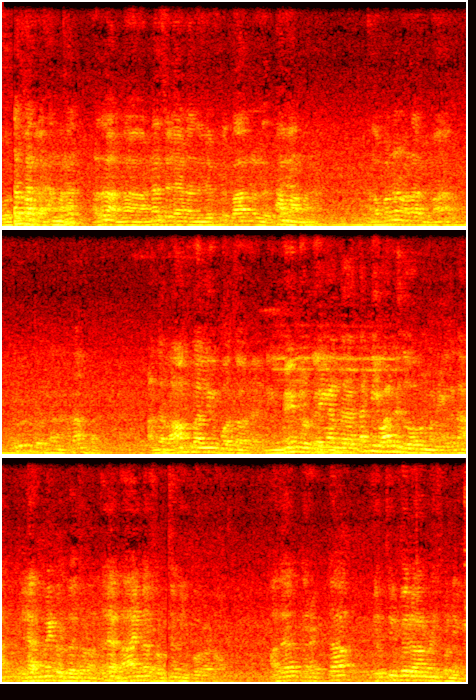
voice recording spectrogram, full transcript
ஒரு. அதான் அண்ணா சிலையான அந்த லெஃப்ட் கார்னர்ல இருக்கு? ஆமா ஆமா. அங்க பண்ணா நல்லா இருக்குமா? அந்த ராம் காலிக்கு பொறுத்தவரை நீங்க மெயின் நீங்க அந்த ரோடு தண்ணி வாட்டர் இது ஓபன் பண்ணீங்கன்னா இல்ல மெயின் ரோட்ல வச்சிடலாம் இல்ல நான் என்ன சொல்றேன்? நீங்க போராட்டம் அதை கரெக்டா எத்தனை பேர் ஆர்கனைஸ் பண்ணீங்க?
